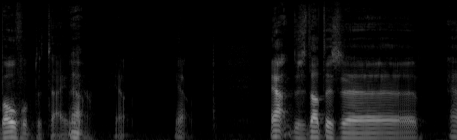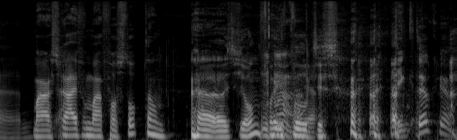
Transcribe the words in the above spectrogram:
Bovenop de tijden, Ja. ja. Ja, ja. dus dat is... eh, ehm, Maar schrijf hem maar vast op dan, John, voor je poeltjes. Ik denk het ook, ja.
